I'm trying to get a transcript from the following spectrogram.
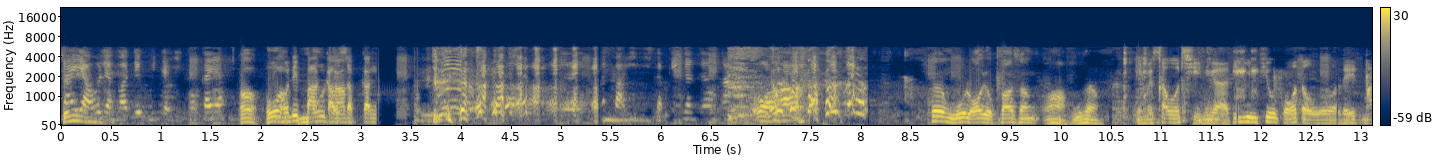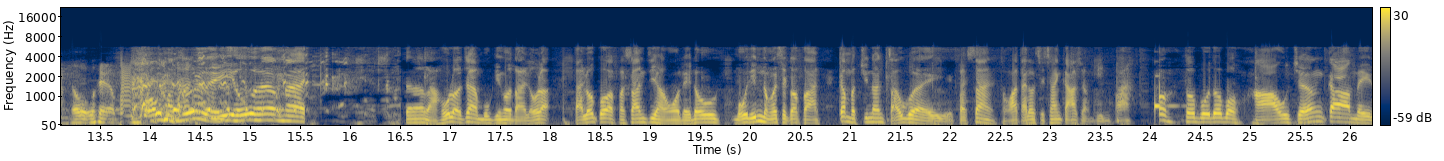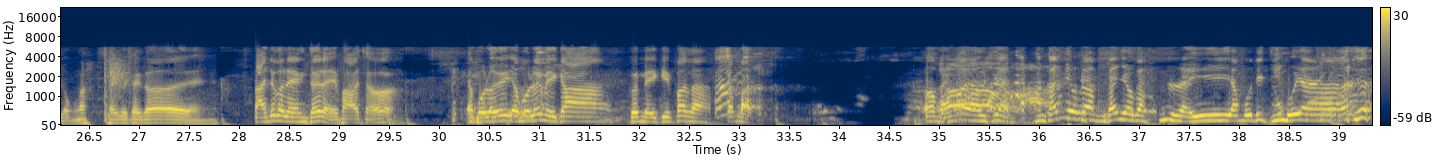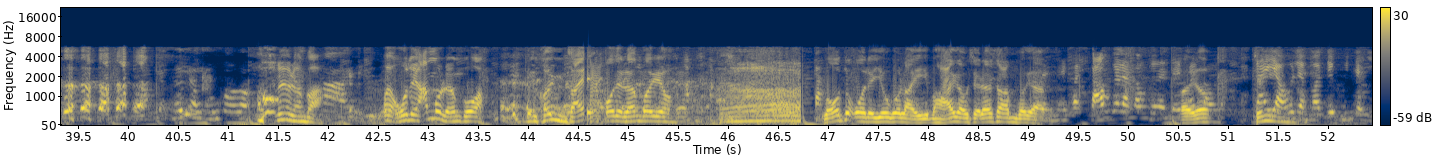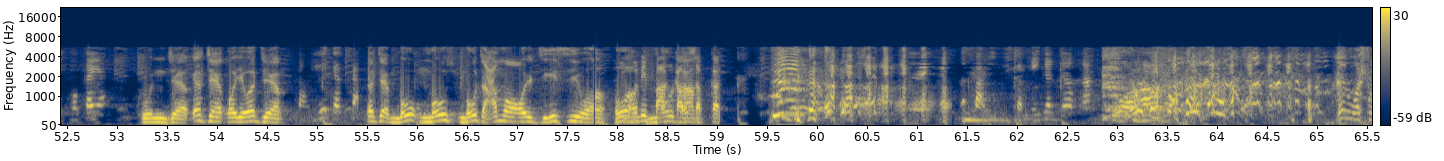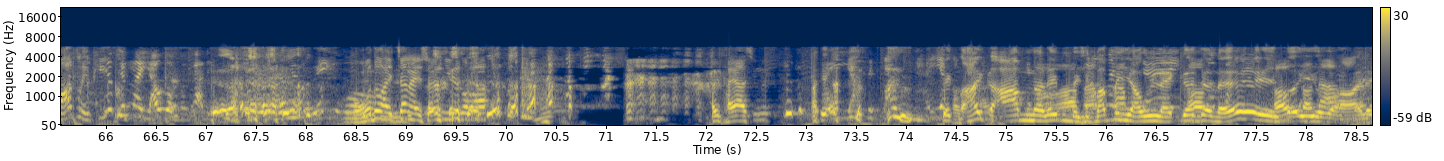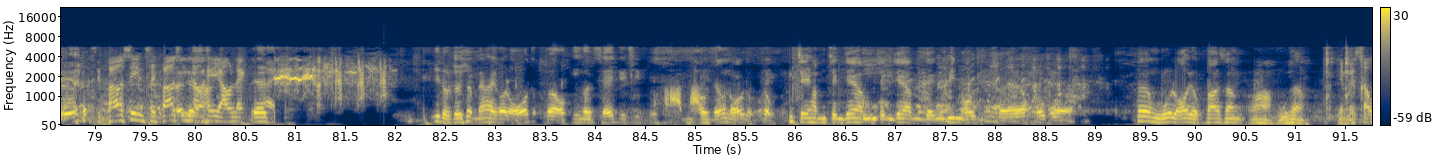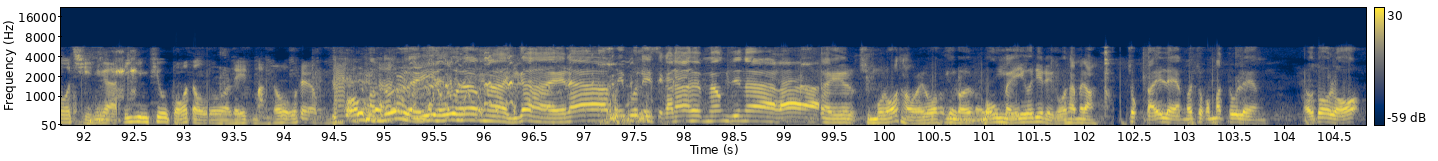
雞有另外啲每隻熱火雞啊，哦，好啊，我啲八九十斤。一百二十幾斤都啱。哇！香芋螺肉花生，哇，好香！你咪收咗錢㗎？啲煙飄嗰度，你聞到好香。我聞到你好香啊！得啦，嗱，好耐真係冇見過大佬啦。大佬嗰日佛山之後，我哋都冇點同佢食過飯。今日專登走過嚟佛山，同阿大佬食餐家常便飯。好，到步到步，校長加味濃啊！細佢細佢，帶咗個靚仔嚟怕醜啊！有冇女？有冇女未嫁？佢未結婚啊？今日。哦，明開有主人，唔緊要噶，唔緊要噶。你有冇啲姊妹啊？你有兩個啊？喂，我哋啱啱兩個啊，佢唔使，我哋兩個要。攞足我哋要個例牌夠食啦，三個人。九嘅啦，九嘅啦。係咯。雞有另外啲每隻熱火雞啊，半隻，一只我要一隻，如果隻得一隻唔好唔好唔好斬喎，我要自己撕喎。好啊，我啲八唔好斬九十斤。十幾斤都啱。跟我耍嘴皮子。真係有個唔係呃你。我都係真係想要㗎喎。去睇下先啦。食飯唔睇食啊！擺減啊！你唔係食飯邊有力嘅真係，好所以話你啊。食飽先，食飽先有氣有力。誒呢度最出名係個螺粥啊！我見佢寫住全部咸校長螺肉粥，借陷阱，借陷阱，借陷阱，邊攞唔上嗰個香芋螺肉花生，哇，好香！你咪收咗錢㗎？啲煙飄嗰度喎，你聞到好香。我聞到你好香啊！而家係啦，你搬你食下啦，香唔香先啦，啦係全部螺頭嚟喎，見佢冇尾嗰啲嚟喎，睇唔睇啦？粥底靚，個粥個乜都靚，有多螺，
